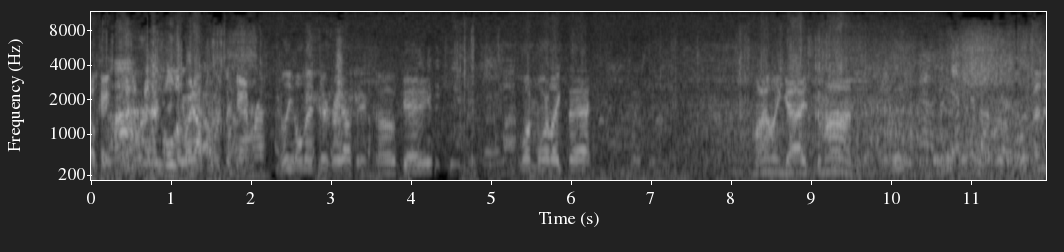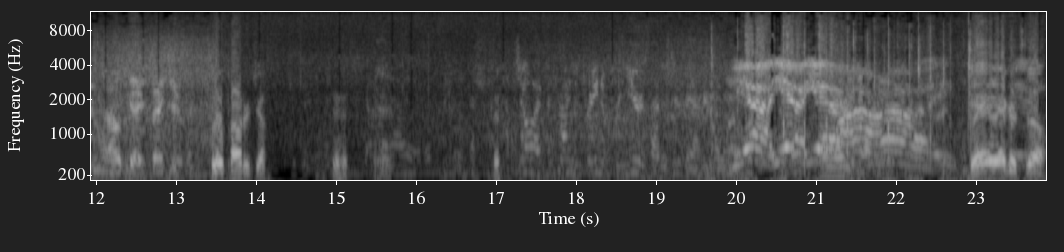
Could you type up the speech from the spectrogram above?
Okay. Ah, and just, and hold it right out towards the ah. camera. Really hold that dirt right out there. Okay. One more like that. Smiling guys, come on. Okay, thank you. Blue powder, Joe. Joe, I've been trying to train him for years how to do that. Yeah, yeah, yeah. All right. Yay, Eggertsville.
